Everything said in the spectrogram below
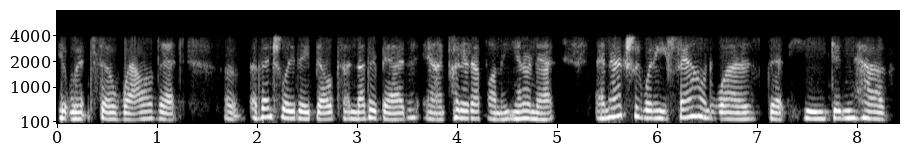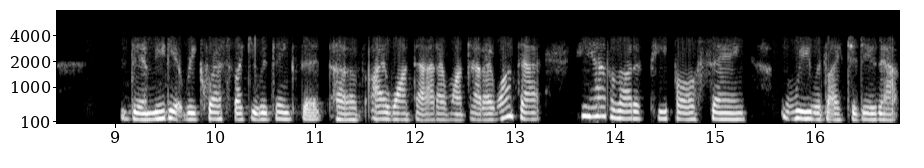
it went so well that uh, eventually they built another bed and put it up on the internet. And actually, what he found was that he didn't have the immediate request like you would think that of I want that, I want that, I want that. He had a lot of people saying we would like to do that.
